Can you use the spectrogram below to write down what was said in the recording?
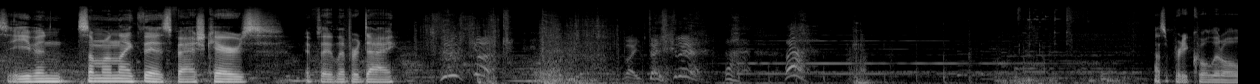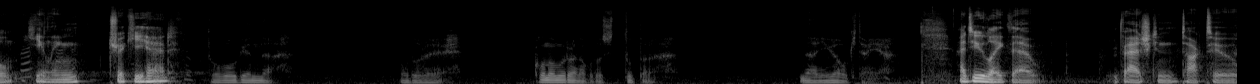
See, even someone like this, Vash cares if they live or die. That's a pretty cool little healing trick he had. I do like that Vash can talk to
